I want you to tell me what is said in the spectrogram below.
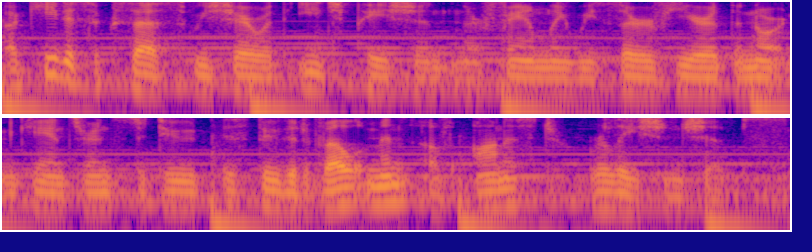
A key to success we share with each patient and their family we serve here at the Norton Cancer Institute is through the development of honest relationships.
